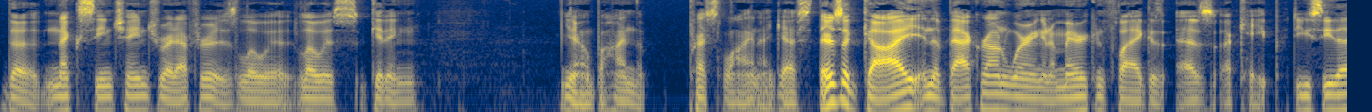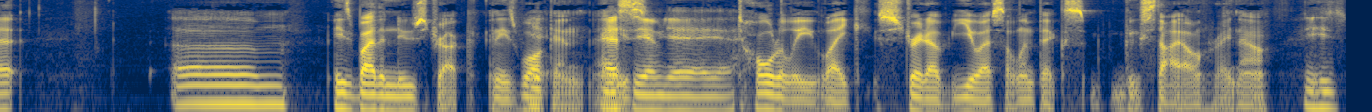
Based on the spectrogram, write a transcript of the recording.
the next scene change right after it is Lois, Lois getting, you know, behind the press line. I guess there's a guy in the background wearing an American flag as, as a cape. Do you see that? Um, He's by the news truck and he's walking. and he's yeah, yeah, yeah. totally like straight up U.S. Olympics style right now. He's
